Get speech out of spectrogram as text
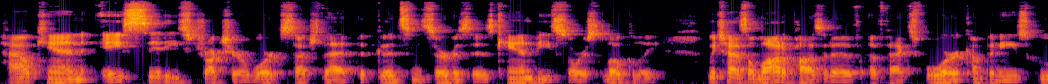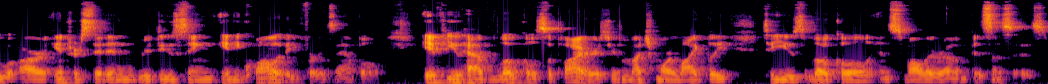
how can a city structure work such that the goods and services can be sourced locally which has a lot of positive effects for companies who are interested in reducing inequality, for example. If you have local suppliers, you're much more likely to use local and smaller owned businesses.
